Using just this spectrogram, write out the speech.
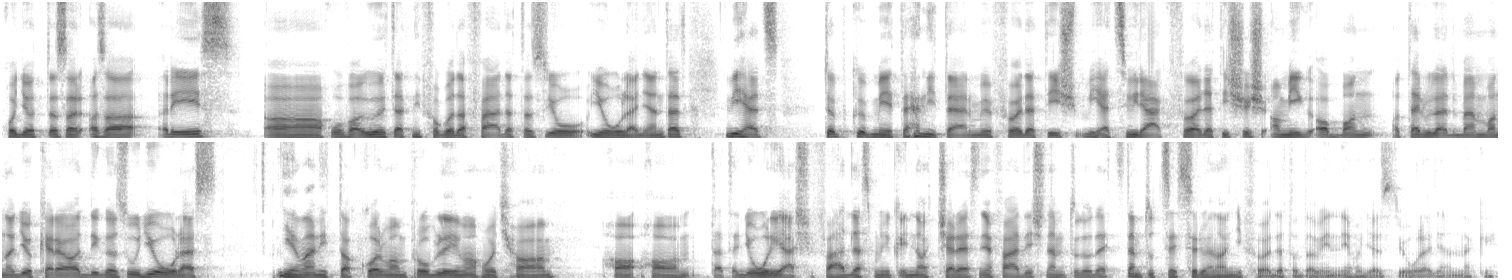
hogy ott az a, az a rész, ahova ültetni fogod a fádat, az jó, jó legyen. Tehát vihetsz több köbméternyi termőföldet is, vihetsz virágföldet is, és amíg abban a területben van a gyökere, addig az úgy jó lesz. Nyilván itt akkor van probléma, hogyha ha, ha tehát egy óriási fád lesz, mondjuk egy nagy cseresznyefád, és nem, tudod, nem tudsz egyszerűen annyi földet odavinni, hogy ez jó legyen neki.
